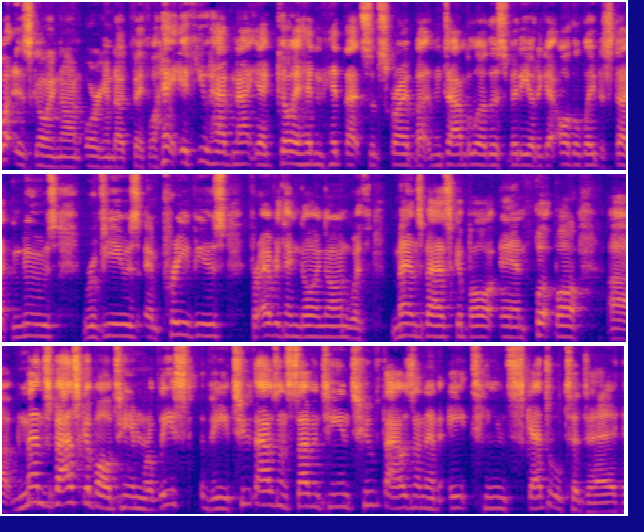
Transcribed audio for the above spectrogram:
What is going on, Oregon Duck faithful? Hey, if you have not yet, go ahead and hit that subscribe button down below this video to get all the latest Duck news, reviews, and previews for everything going on with men's basketball and football. Uh, men's basketball team released the 2017-2018 schedule today,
